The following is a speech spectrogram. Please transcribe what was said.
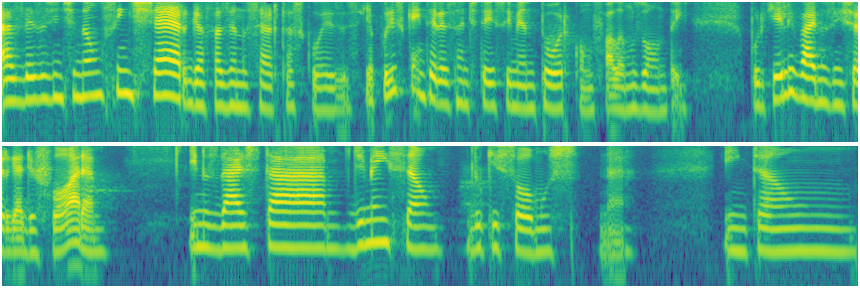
às vezes a gente não se enxerga fazendo certas coisas. E é por isso que é interessante ter esse mentor, como falamos ontem. Porque ele vai nos enxergar de fora e nos dar esta dimensão do que somos, né? Então,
